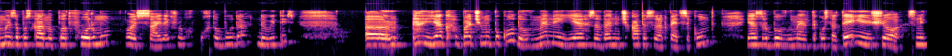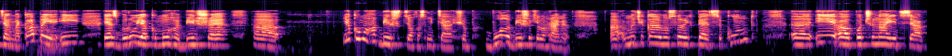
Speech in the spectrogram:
Ми запускаємо платформу. Ось сайт, якщо хто буде дивитись. Е, Як бачимо по коду, в мене є завдання чекати 45 секунд. Я зробив в мене таку стратегію, що сміття накапає, і я зберу якомога більше, а, якомога більше цього сміття, щоб було більше кілограмів. А, ми чекаємо 45 секунд, е, і а, починається.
